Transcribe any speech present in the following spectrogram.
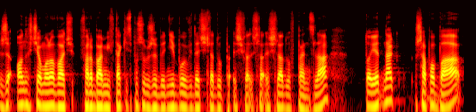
że on chciał malować farbami w taki sposób, żeby nie było widać śladu, śladów pędzla, to jednak szapoba,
